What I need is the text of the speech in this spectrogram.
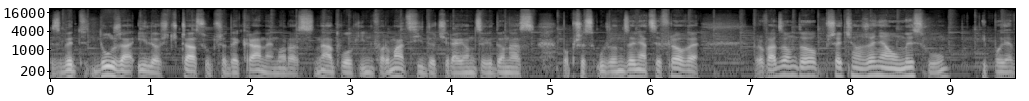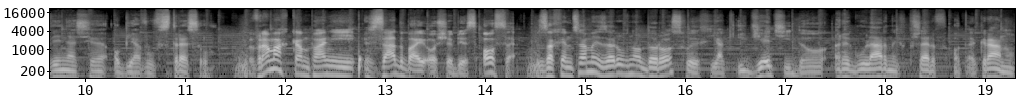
Zbyt duża ilość czasu przed ekranem oraz natłok informacji docierających do nas poprzez urządzenia cyfrowe prowadzą do przeciążenia umysłu i pojawienia się objawów stresu. W ramach kampanii Zadbaj o siebie z OSE Zachęcamy zarówno dorosłych, jak i dzieci do regularnych przerw od ekranu,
